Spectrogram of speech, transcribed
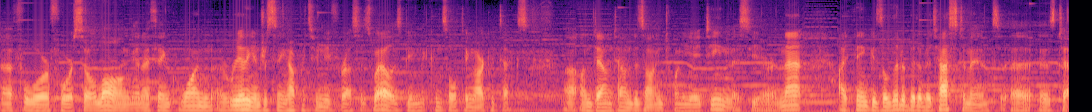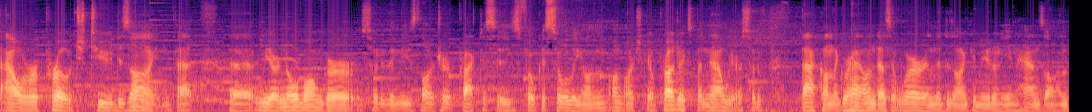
uh, for, for so long. And I think one really interesting opportunity for us as well is being the consulting architects uh, on Downtown Design 2018 this year. And that, I think, is a little bit of a testament uh, as to our approach to design, that uh, we are no longer sort of in these larger practices focused solely on, on large-scale projects, but now we are sort of back on the ground, as it were, in the design community and hands-on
